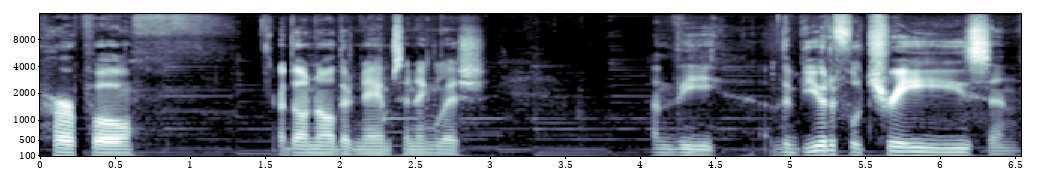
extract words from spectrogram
purple. I don't know their names in English. And the the beautiful trees and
